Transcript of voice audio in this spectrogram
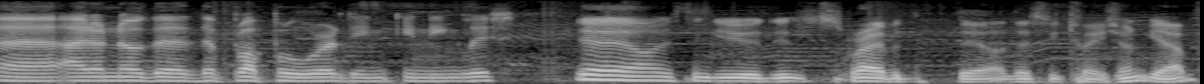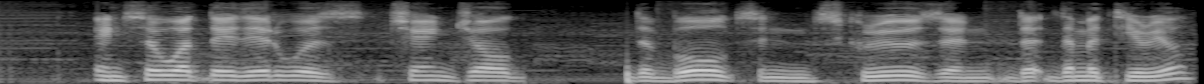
uh, I don't know the, the proper word in, in English. Yeah, I think you described the the situation. Yeah. And so what they did was change all the bolts and screws and the, the material.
